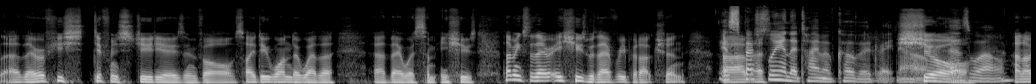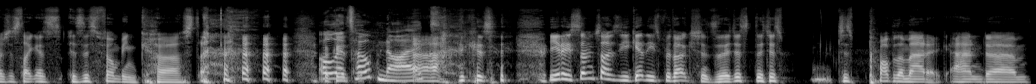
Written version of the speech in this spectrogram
uh, there were a few sh- different studios involved. So I do wonder whether uh, there were some issues. That means that there are issues with every production, um, especially um, in the time of COVID right now. Sure, as well. And I was just like, is is this film being cursed? because, oh, let's hope not. Because uh, you know, sometimes you get these productions, they're just they're just just problematic, and um,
